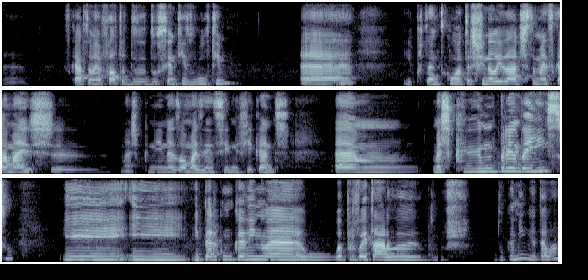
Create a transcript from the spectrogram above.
Uh, se calhar também a falta de, do sentido último. uh, e portanto com outras finalidades também se calhar mais, mais pequeninas ou mais insignificantes, um, mas que me prenda a isso e, e, e perco um bocadinho a, o aproveitar de, dos, do caminho até lá.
